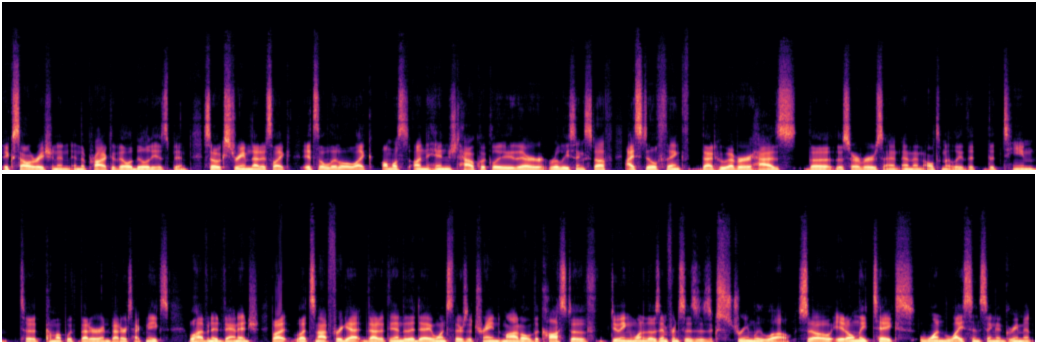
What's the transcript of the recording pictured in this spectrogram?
acceleration in, in the product availability has been so extreme that it's like, it's a little like almost unhinged how quickly they're releasing stuff. I still think that whoever has the, the servers and, and then ultimately the, the team to come up with better and better techniques will have an advantage. But let's not forget that at the end of the day, once there's a trained model, the cost of doing one of those inferences is extremely low. So it only takes one licensing agreement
